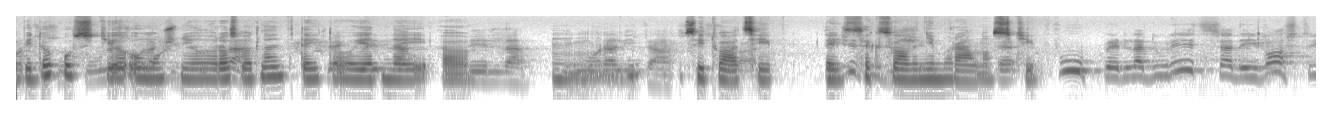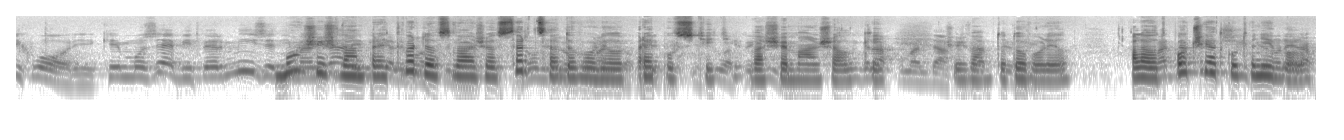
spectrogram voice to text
keby dopustil, umožnil rozvod len v tejto jednej uh, situácii tej sexuálnej nemorálnosti. Mojžiš vám pre tvrdosť vášho srdca dovolil prepustiť vaše manželky. Čiže vám to dovolil. Ale od počiatku to nebolo.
